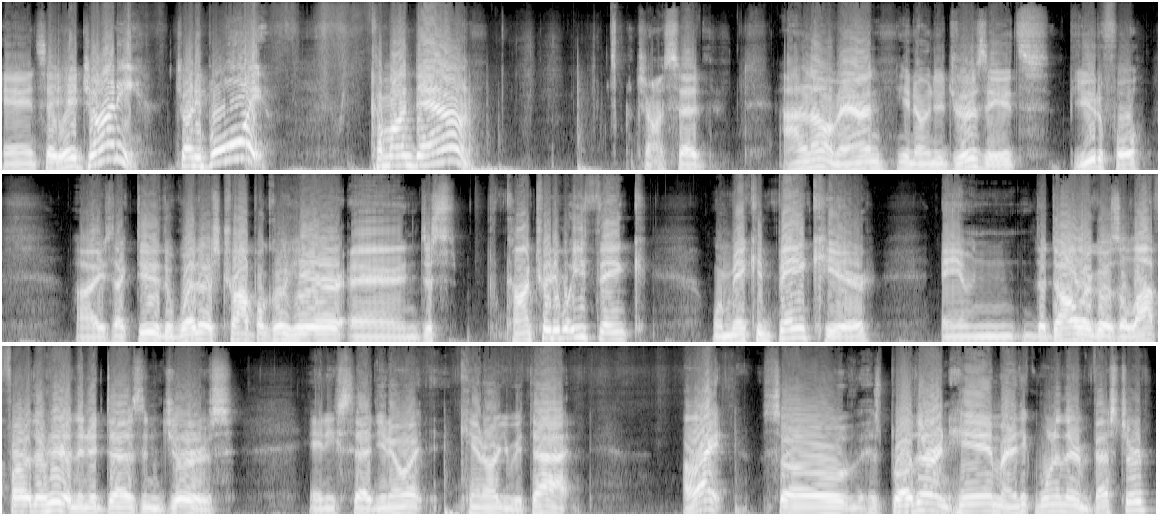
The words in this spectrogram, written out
and said, "Hey, Johnny, Johnny boy, come on down." John said, "I don't know, man. You know, New Jersey, it's beautiful." Uh, he's like, "Dude, the weather is tropical here, and just contrary to what you think, we're making bank here, and the dollar goes a lot farther here than it does in Jersey." And he said, "You know what? Can't argue with that." All right. So his brother and him, and I think one of their investor,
